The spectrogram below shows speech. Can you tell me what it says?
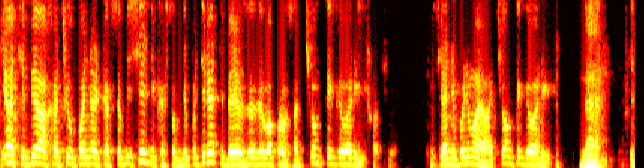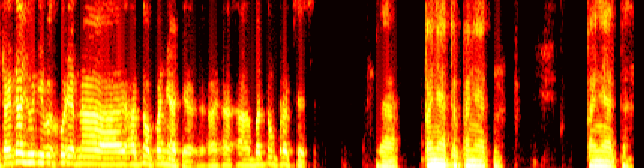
Я, я тебя хочу понять как собеседника, чтобы не потерять тебя, я задаю вопрос, о чем ты говоришь вообще? То есть я не понимаю, о чем ты говоришь. Да, И тогда люди выходят на одно понятие, об одном процессе. да. Понятно, понятно. Понятно.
